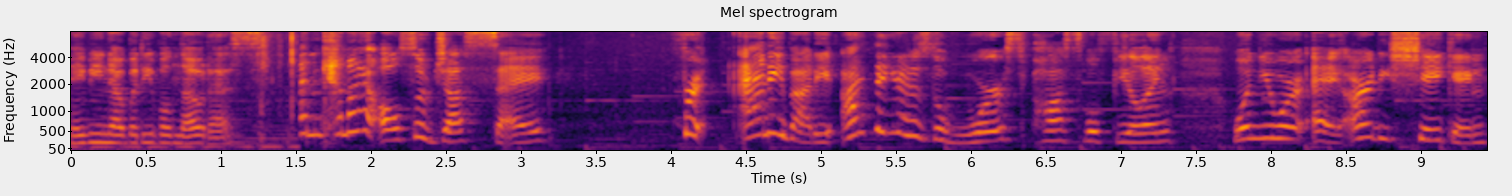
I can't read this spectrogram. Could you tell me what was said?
Maybe nobody will notice. And can I also just say, for anybody, I think it is the worst possible feeling when you are A, already shaking,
